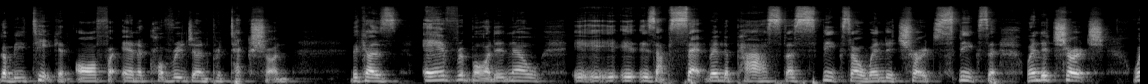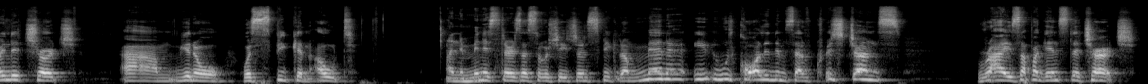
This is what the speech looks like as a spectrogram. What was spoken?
gonna be taken off for any coverage and protection. Because everybody now is upset when the pastor speaks or when the church speaks. When the church, when the church um, you know, was speaking out and the Ministers Association speaking out, men who's calling themselves Christians rise up against the church.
